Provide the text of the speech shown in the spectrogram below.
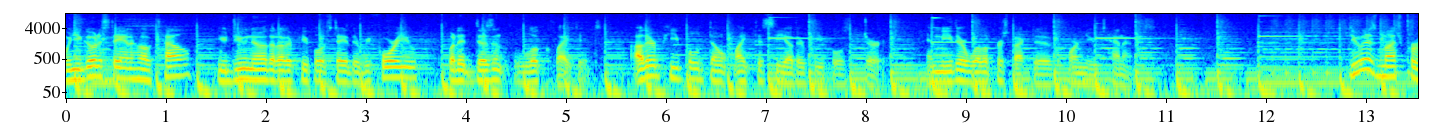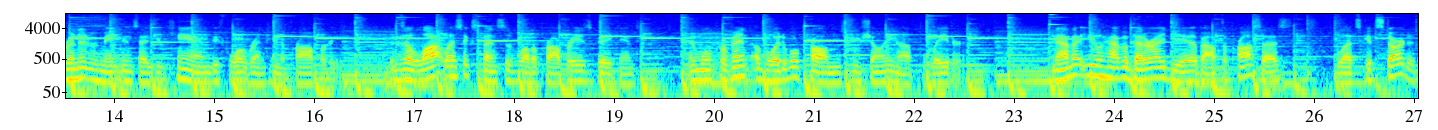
When you go to stay in a hotel, you do know that other people have stayed there before you, but it doesn't look like it. Other people don't like to see other people's dirt, and neither will a prospective or new tenants. Do as much preventative maintenance as you can before renting the property. It is a lot less expensive while the property is vacant and will prevent avoidable problems from showing up later. Now that you have a better idea about the process, let's get started.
